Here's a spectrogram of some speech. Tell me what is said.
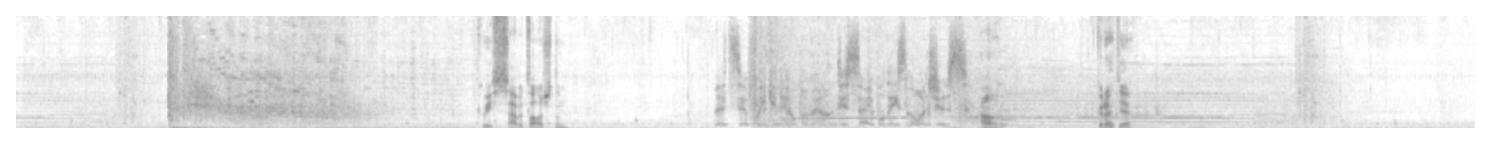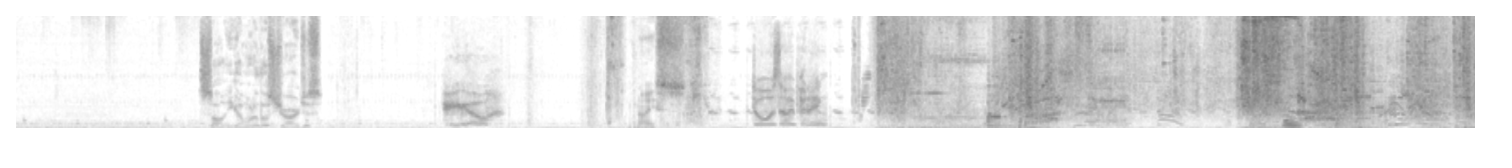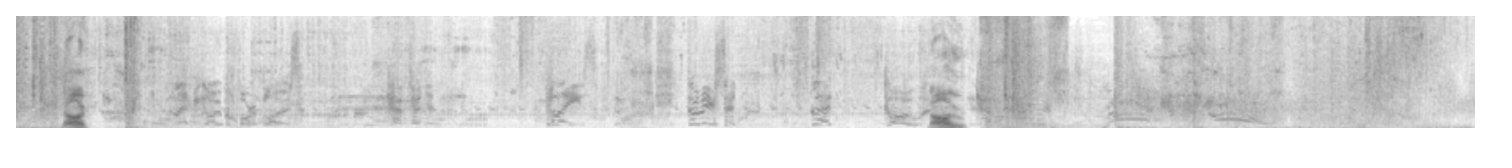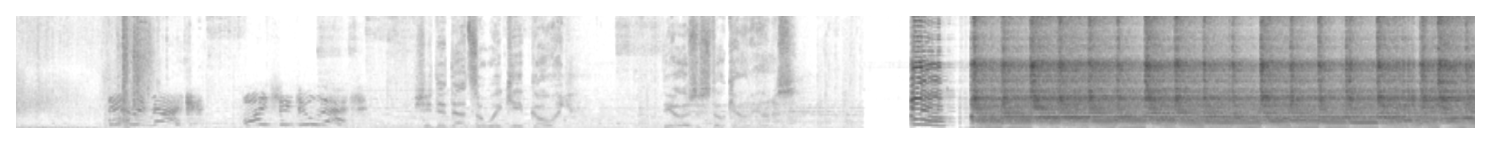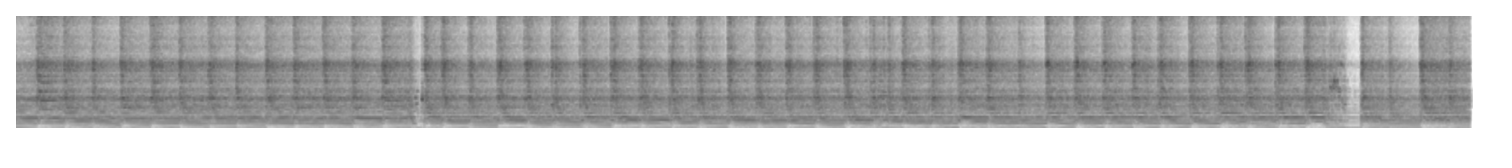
Can we sabotage them? Let's see if we can help them out and disable these launchers. Oh. Good idea. Salt, you got one of those charges? Here you go. Nice. Doors opening. Whoa. No! Let me go before it blows. Captain, please. The mission. Let go. No! We keep going. The others are still counting on us.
